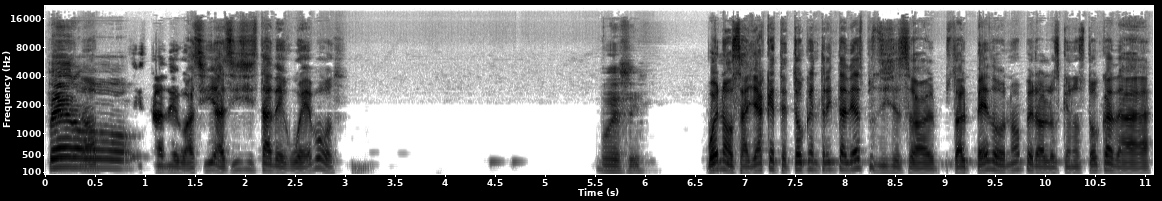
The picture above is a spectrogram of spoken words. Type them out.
Pero... No, Sí está de, así, así sí está de huevos. Pues sí. Bueno, o sea, ya que te toquen 30 días, pues dices, al, pues, al pedo, ¿no? Pero a los que nos toca de, a-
